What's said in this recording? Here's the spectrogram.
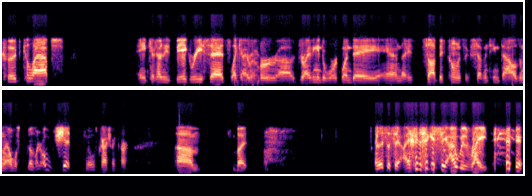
could collapse. And kept having these big resets. Like I remember uh, driving into work one day and I saw Bitcoin was like 17,000. I almost, I was like, oh shit, I almost crashed my car. Um, but let's just say, I, I say, I was right.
